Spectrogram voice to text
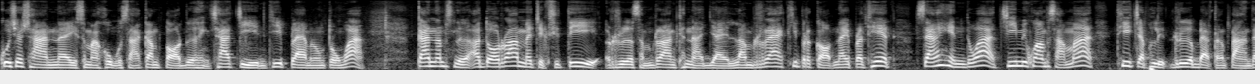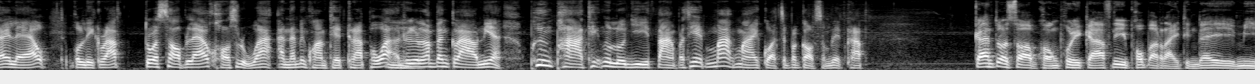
ผู้เชี่ยวชาญในสมาคมอุตสาหกรรมต่อเรือแห่งชาติจีนที่แปลมาตรงๆว่า การนำเสนอ Adora Magic City เรือสำราญขนาดใหญ่ลำแรกที่ประกอบในประเทศ แสดงให้เห็นว่าจีนมีความสามารถที่จะผลิตเรือแบบต่างๆ ได้แล้ว Polygraph ตรวจสอบแล้วขอสรุปว่าอันนั้นเป็นความเท็จครับ เพราะว่าเรือลำดังกล่าวเนี่ยพึ่งพาเทคโนโลยีต่างประเทศมากมายกว่าจะประกอบสำเร็จครับ การตรวจสอบของโพลิกราฟนี่พบอะไรถึงได้มี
